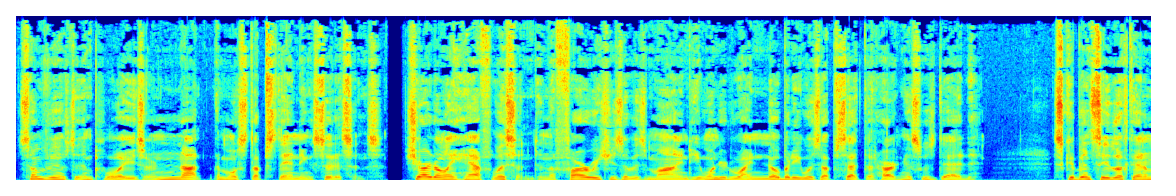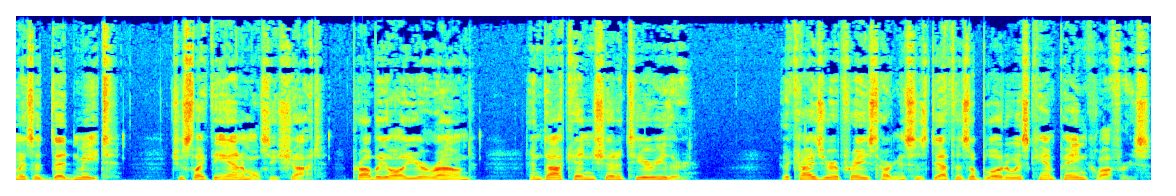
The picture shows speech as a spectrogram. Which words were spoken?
Some of his employees are not the most upstanding citizens. Shard only half listened. In the far reaches of his mind, he wondered why nobody was upset that Harkness was dead. Skabinski looked at him as a dead meat, just like the animals he shot, probably all year round, and Doc hadn't shed a tear either. The Kaiser appraised Harkness's death as a blow to his campaign coffers.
